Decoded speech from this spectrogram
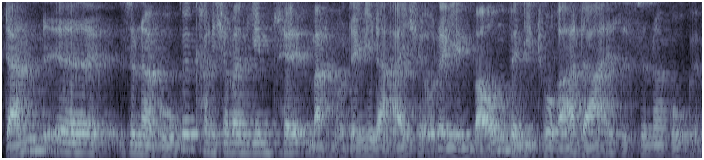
Dann äh, Synagoge kann ich aber in jedem Zelt machen, unter jeder Eiche oder jedem Baum. Wenn die Tora da ist, ist Synagoge.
